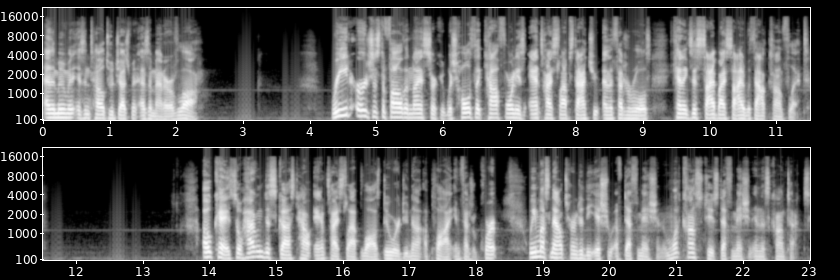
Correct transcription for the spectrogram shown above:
and the movement is entitled to a judgment as a matter of law. Reid urged us to follow the Ninth Circuit, which holds that California's anti SLAPP statute and the federal rules can exist side by side without conflict. Okay, so having discussed how anti SLAPP laws do or do not apply in federal court, we must now turn to the issue of defamation and what constitutes defamation in this context.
